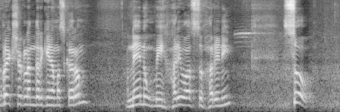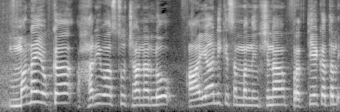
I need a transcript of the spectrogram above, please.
వాస్తు ప్రేక్షకులందరికీ నమస్కారం. నేను మీ హరివాస్తు హరిని సో మన యొక్క హరివాస్తు ఛానల్లో ఆయానికి సంబంధించిన ప్రత్యేకతలు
